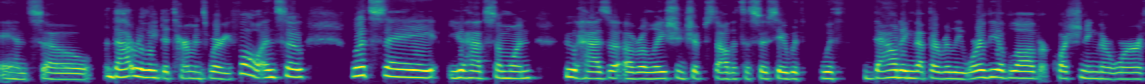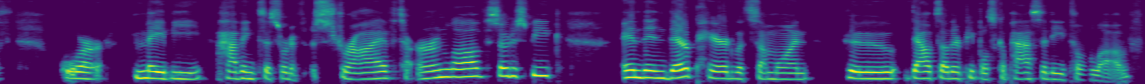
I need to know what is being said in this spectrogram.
and so that really determines where you fall. And so let's say you have someone who has a, a, relationship style that's associated with with doubting that they're really worthy of love or questioning their worth or maybe having to sort of strive to earn love, so to speak. And then they're paired with someone who doubts other people's capacity to love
